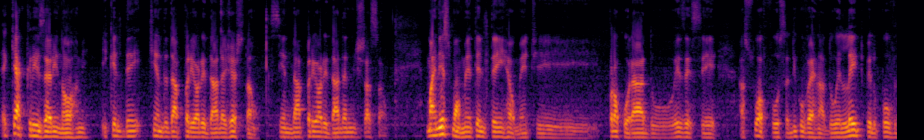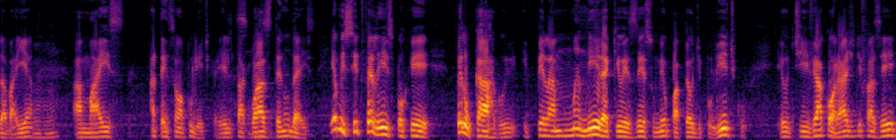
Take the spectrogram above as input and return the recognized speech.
é que a crise era enorme e que ele de, tinha de dar prioridade à gestão, tinha de dar prioridade à administração. Mas nesse momento ele tem realmente procurado exercer a sua força de governador eleito pelo povo da Bahia uhum. a mais atenção à política. Ele está quase tendo 10. Eu me sinto feliz porque, pelo cargo e pela maneira que eu exerço o meu papel de político, eu tive a coragem de fazer,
